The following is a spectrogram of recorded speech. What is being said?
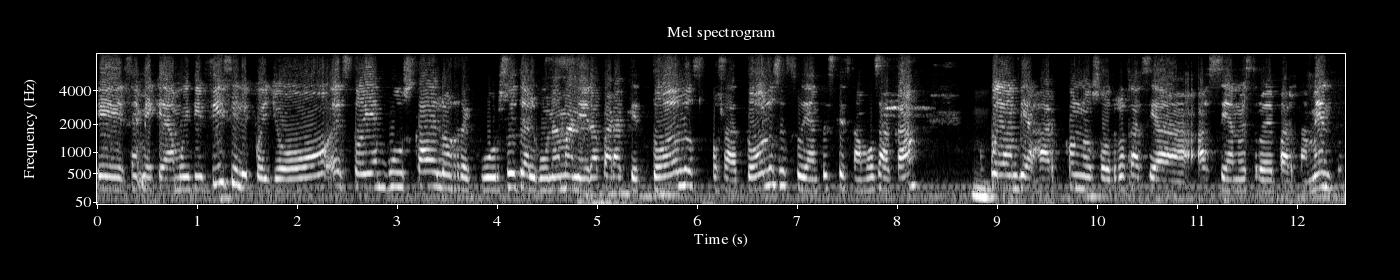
eh, se me queda muy difícil y pues yo estoy en busca de los recursos de alguna manera para que todos los, o sea, todos los estudiantes que estamos acá mm. puedan viajar con nosotros hacia, hacia nuestro departamento.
